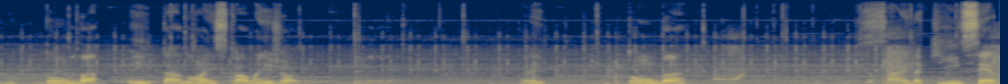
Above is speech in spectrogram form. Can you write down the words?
E tomba. Eita, nós. Calma aí, jovem. Pera aí. Tomba. Sai daqui, inseto.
